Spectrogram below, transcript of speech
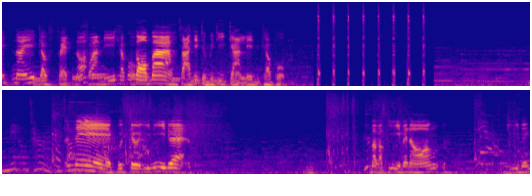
It Night กับ Fat เนาะวันนี้ครับผม ต่อมาสาธิตถึงวิธีการเล่นครับผม Middle turret is แน่กูเจออีนี่ด้วย มากับพี่ไหมน้อง พี่เน้น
